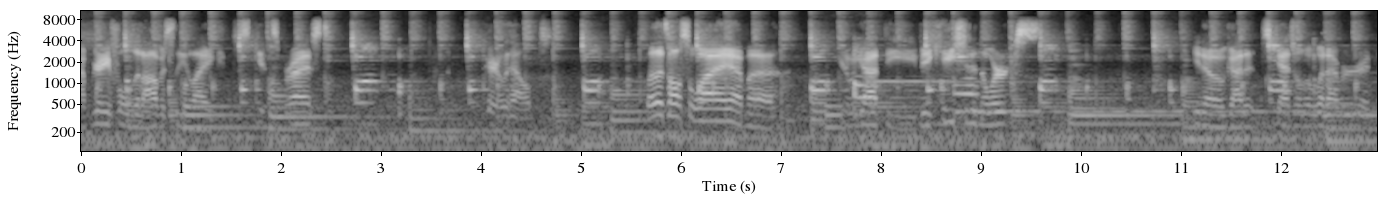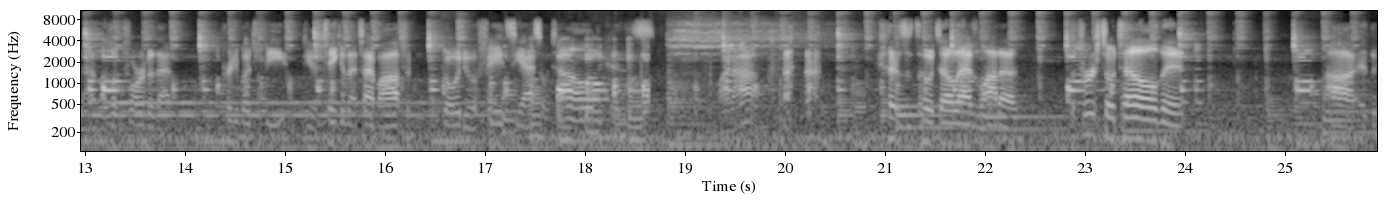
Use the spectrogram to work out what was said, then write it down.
I'm grateful that obviously like just getting some rest apparently helped. But that's also why I'm uh you know we got the vacation in the works. You know, got it scheduled or whatever, and I look forward to that. Pretty much be, you know, taking that time off and going to a fancy ass hotel because why not? Because it's a hotel that has a lot of the first hotel that uh, in the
